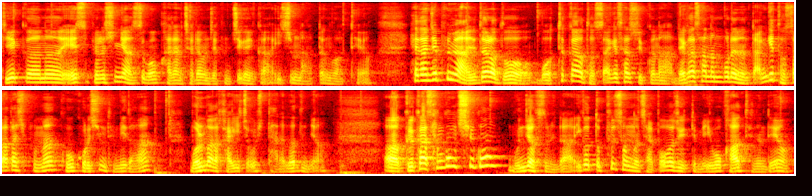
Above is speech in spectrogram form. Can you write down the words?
뒤에 거는 A/S 별로 신경 안 쓰고 가장 저렴한 제품 찍으니까 이쯤 나왔던 것 같아요. 해당 제품이 아니더라도 뭐 특가가 더 싸게 살 수 있거나 내가 사는 몰에는 딴 게 더 싸다 싶으면 그거 고르시면 됩니다. 몰마다 가격이 조금씩 다르거든요. 어, 글카 3070 문제 없습니다. 이것도 풀 성능 잘 뽑아주기 때문에 이거 가도 되는데요.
